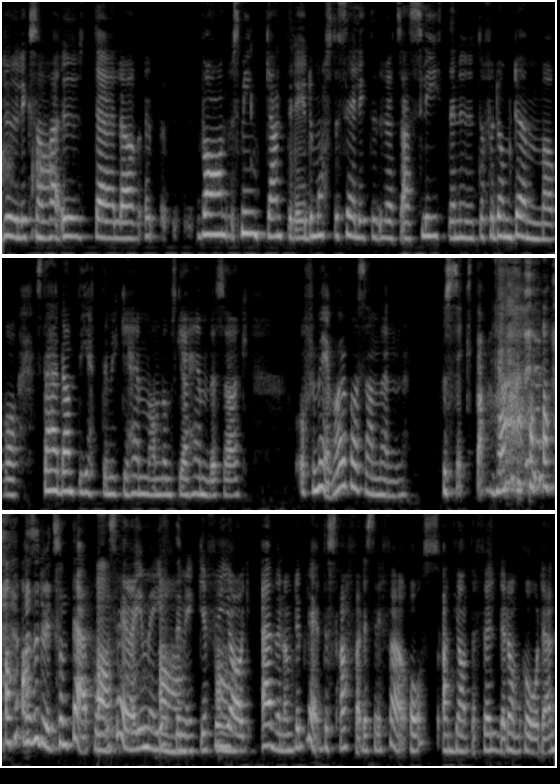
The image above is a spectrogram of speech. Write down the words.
du liksom var ute eller van, sminka inte dig, du måste se lite du vet, så här, sliten ut och för de dömer och städa inte jättemycket hemma om de ska göra hembesök. Och för mig var det bara så här, men ursäkta. Ja. Alltså du vet sånt där provocerar ju mig Ja. jättemycket för Ja. jag, även om det, blev, det straffade sig för oss att jag inte följde de råden,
